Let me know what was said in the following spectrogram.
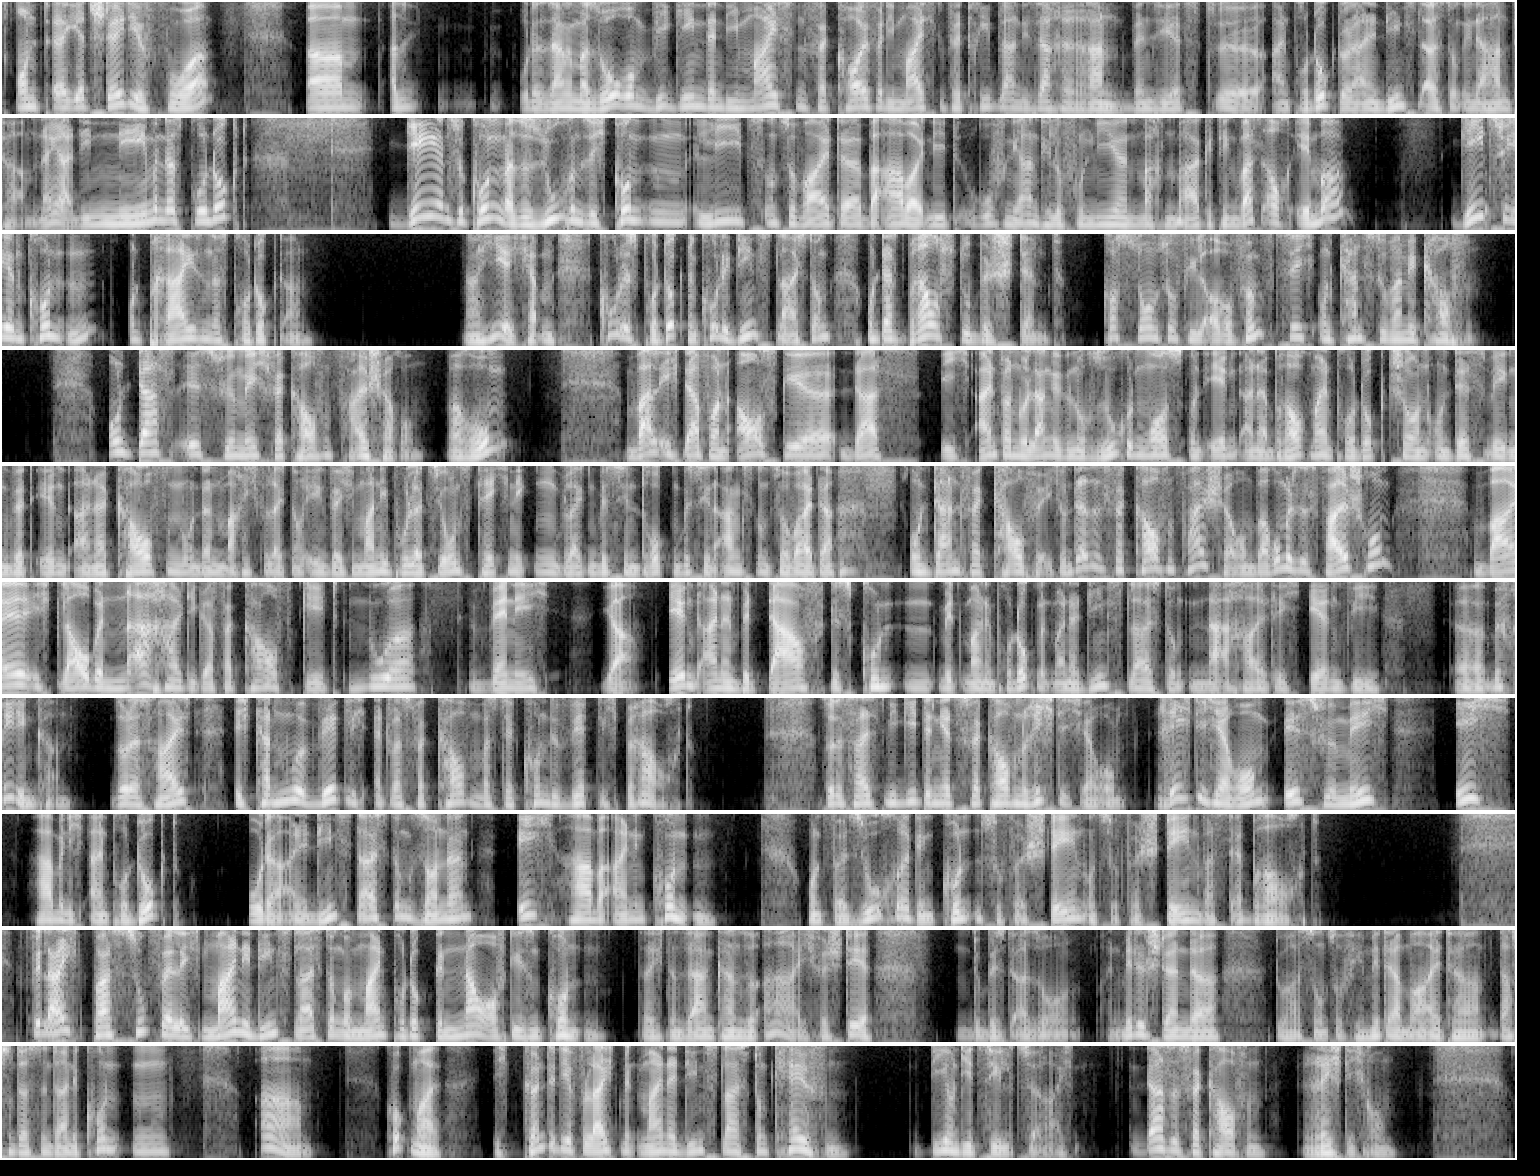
Und äh, jetzt stell dir vor, ähm, also, oder sagen wir mal so rum, wie gehen denn die meisten Verkäufer, die meisten Vertriebler an die Sache ran, wenn sie jetzt äh, ein Produkt oder eine Dienstleistung in der Hand haben? Naja, die nehmen das Produkt gehen zu Kunden, also suchen sich Kunden, Leads und so weiter, bearbeiten die, rufen die an, telefonieren, machen Marketing, was auch immer, gehen zu ihren Kunden und preisen das Produkt an. Na hier, ich habe ein cooles Produkt, eine coole Dienstleistung und das brauchst du bestimmt. Kostet so und so viel Euro 50 und kannst du bei mir kaufen. Und das ist für mich Verkaufen falsch herum. Warum? Weil ich davon ausgehe, dass ich einfach nur lange genug suchen muss und irgendeiner braucht mein Produkt schon und deswegen wird irgendeiner kaufen und dann mache ich vielleicht noch irgendwelche Manipulationstechniken, vielleicht ein bisschen Druck, ein bisschen Angst und so weiter und dann verkaufe ich. Und das ist Verkaufen falsch herum. Warum ist es falsch rum? Weil ich glaube, nachhaltiger Verkauf geht nur, wenn ich, ja, irgendeinen Bedarf des Kunden mit meinem Produkt, mit meiner Dienstleistung nachhaltig irgendwie äh, befriedigen kann. So, das heißt, ich kann nur wirklich etwas verkaufen, was der Kunde wirklich braucht. So, das heißt, wie geht denn jetzt Verkaufen richtig herum? Richtig herum ist für mich, ich habe nicht ein Produkt oder eine Dienstleistung, sondern ich habe einen Kunden und versuche, den Kunden zu verstehen und zu verstehen, was der braucht. Vielleicht passt zufällig meine Dienstleistung und mein Produkt genau auf diesen Kunden dass ich dann sagen kann, so, ah, ich verstehe. Du bist also ein Mittelständler, du hast so und so viele Mitarbeiter, das und das sind deine Kunden. Ah, guck mal, ich könnte dir vielleicht mit meiner Dienstleistung helfen, die und die Ziele zu erreichen. Das ist Verkaufen richtig rum.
